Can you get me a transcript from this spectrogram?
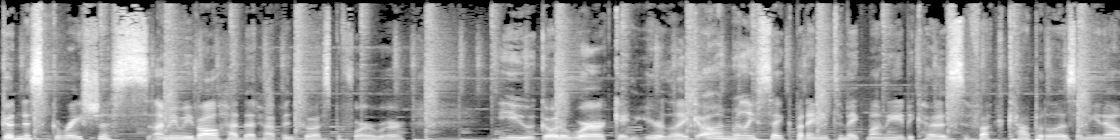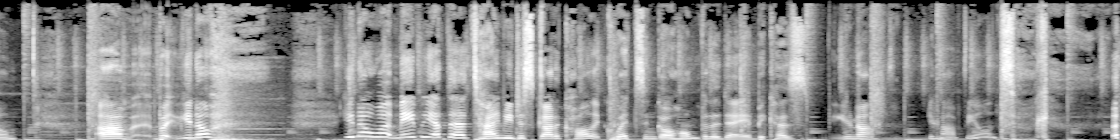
goodness gracious. I mean, we've all had that happen to us before where you go to work and you're like, oh, I'm really sick, but I need to make money because fuck capitalism, you know? Um, but you know. you know what? Maybe at that time you just gotta call it quits and go home for the day because you're not you're not feeling so good. Can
